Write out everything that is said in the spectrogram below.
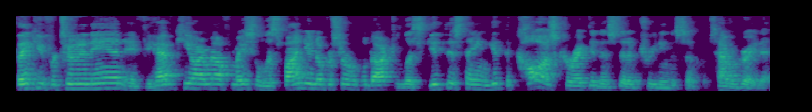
Thank you for tuning in. If you have Chiari malformation, let's find you an upper cervical doctor. Let's get this thing, get the cause corrected instead of treating the symptoms. Have a great day.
